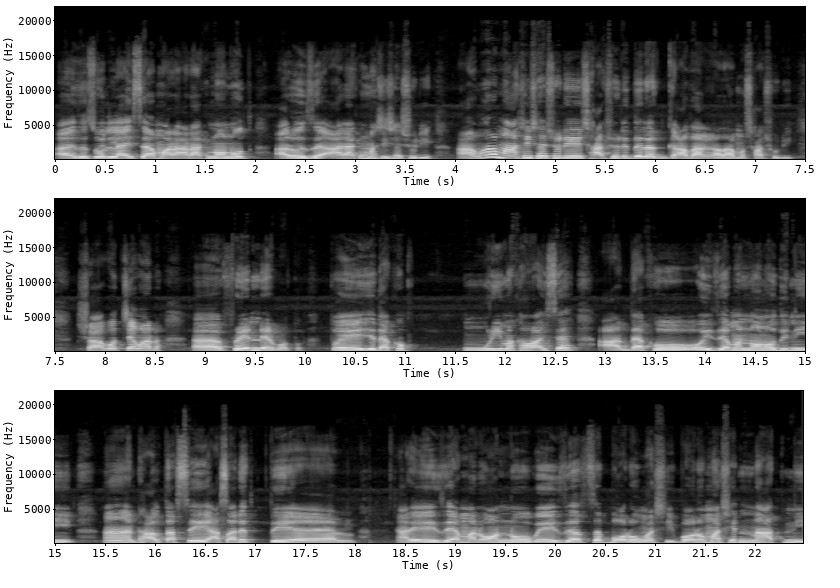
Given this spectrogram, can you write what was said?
আর যে চলে আইসে আমার আর এক ননদ, আর ওই যে আর এক মাসি শাশুড়ি। আমার মাসি শাশুড়ি, শাশুড়িদের গাদা গাদা আমার শাশুড়ি। সব হচ্ছে আমার ফ্রেন্ডের মতো। তো এই যে দেখো, মুড়ি মাখা হয়েছে, আর দেখো, ওই যে আমার ননদিনী হ্যাঁ ঢালতাছে আচারের তেল। আর এই যে আমার অন্ন এই যে হচ্ছে বড় মাসি, বড় মাসির নাতনি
